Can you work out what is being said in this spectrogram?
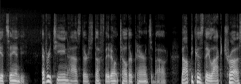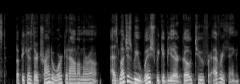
it's Andy. Every teen has their stuff they don't tell their parents about, not because they lack trust, but because they're trying to work it out on their own. As much as we wish we could be their go to for everything,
